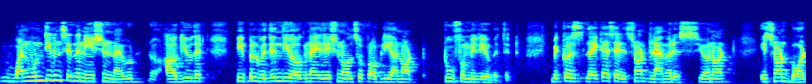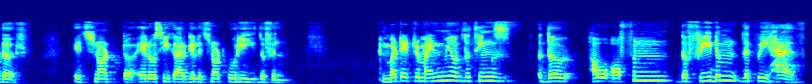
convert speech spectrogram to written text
one wouldn't even say the nation. I would argue that people within the organization also probably are not too familiar with it. Because like i said it's not glamorous. You're not it's not border. It's not uh, loc kargil. It's not uri the film. But it reminded me of the things the how often the freedom that we have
